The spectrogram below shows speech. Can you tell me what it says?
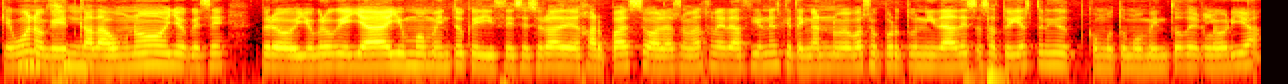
que bueno, que Sí. cada uno, yo qué sé, pero yo creo que ya hay un momento que dices, es hora de dejar paso a las nuevas generaciones que tengan nuevas oportunidades, o sea, tú ya has tenido como tu momento de gloria,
